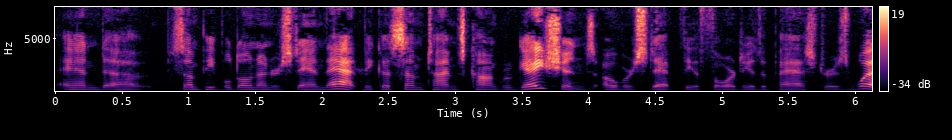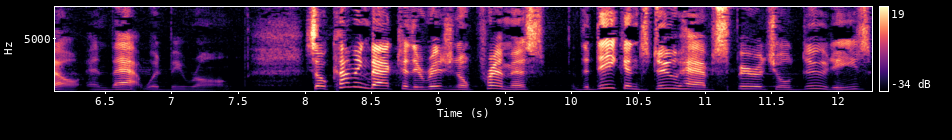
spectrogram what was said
And uh, some people don't understand that because sometimes congregations overstep the authority of the pastor as well, and that would be wrong. So, coming back to the original premise, the deacons do have spiritual duties,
